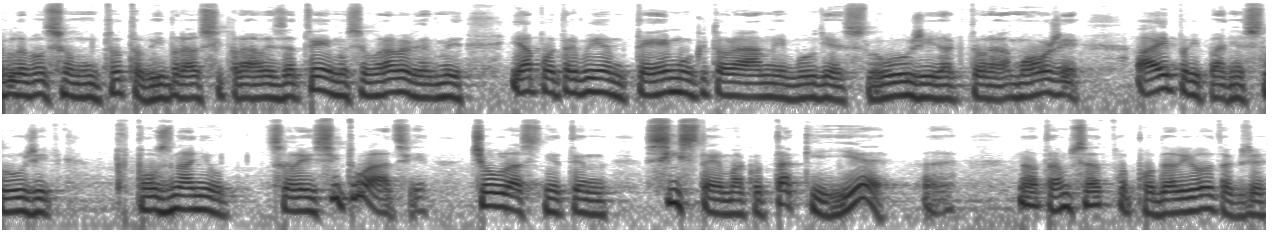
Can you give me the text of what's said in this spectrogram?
lebo som toto vybral si práve za tému. Som vravil, ja potrebujem tému, ktorá mi bude slúžiť a ktorá môže aj prípadne slúžiť k poznaniu celej situácie. Čo vlastne ten systém ako taký je. No tam sa to podarilo, takže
